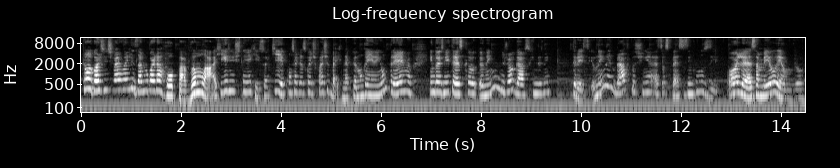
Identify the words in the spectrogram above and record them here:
Então agora a gente vai analisar meu guarda-roupa. Vamos lá, o que a gente tem aqui? Isso aqui é com certeza coisa de flashback, né? Porque eu não ganhei nenhum prêmio em 2013, que eu, eu nem jogava isso aqui em 2013. 13. Eu nem lembrava que eu tinha essas peças, inclusive. Olha, essa meia eu lembro.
